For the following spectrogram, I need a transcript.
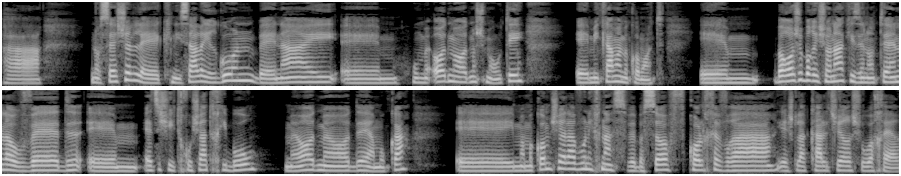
הנושא של אה, כניסה לארגון בעיניי אה, הוא מאוד מאוד משמעותי אה, מכמה מקומות. אמ, בראש ובראשונה כי זה נותן לעובד אמ, איזושהי תחושת חיבור מאוד מאוד אה, עמוקה אה, עם המקום שאליו הוא נכנס ובסוף כל חברה יש לה culture שהוא אחר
